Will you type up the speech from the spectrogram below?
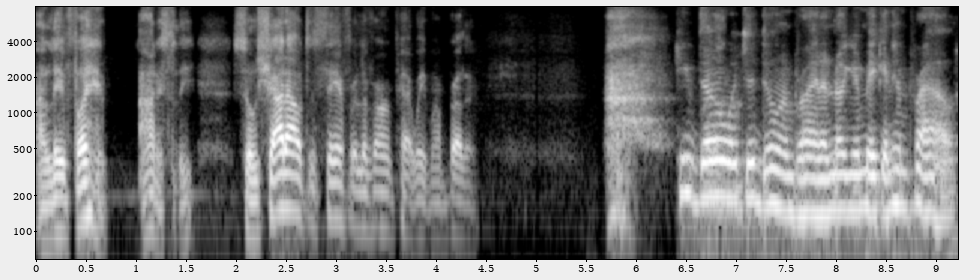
I live for him, honestly. So shout out to Sanford Laverne Pettway, my brother. Keep doing what you're doing, Brian. I know you're making him proud.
